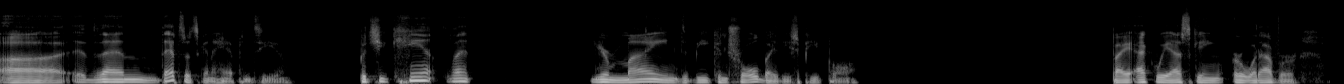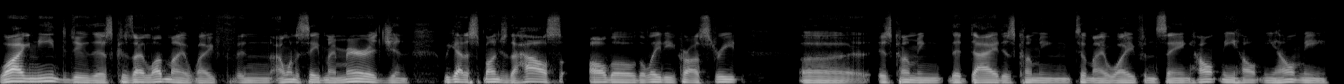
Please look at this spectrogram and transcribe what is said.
uh then that's what's going to happen to you. But you can't let your mind be controlled by these people by acquiescing or whatever. Well, I need to do this because I love my wife and I want to save my marriage and we got to sponge the house. Although the lady across the street uh, is coming, that died is coming to my wife and saying, Help me, help me, help me.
